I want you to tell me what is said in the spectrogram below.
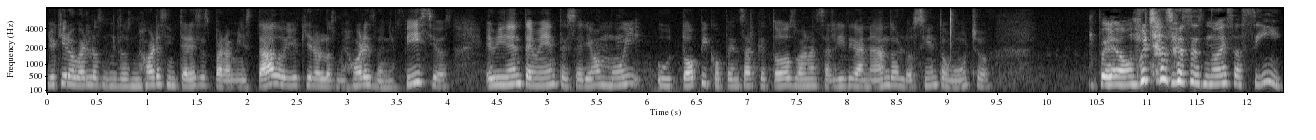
yo quiero ver los, los, mejores intereses para mi Estado, yo quiero los mejores beneficios. Evidentemente sería muy utópico pensar que todos van a salir ganando, lo siento mucho, pero muchas veces no es así.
